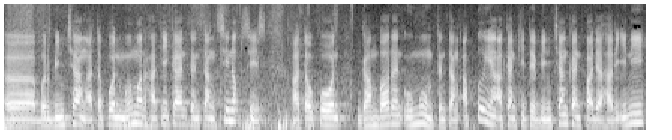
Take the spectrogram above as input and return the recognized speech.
uh, berbincang ataupun memerhatikan tentang sinopsis ataupun gambaran umum tentang apa yang akan kita bincangkan pada hari ini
